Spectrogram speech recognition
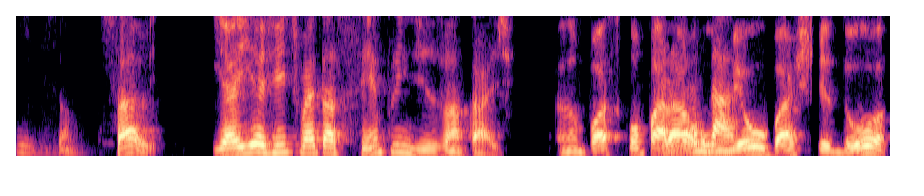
Isso. Sabe? E aí a gente vai estar sempre em desvantagem. Eu não posso comparar é o meu bastidor.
